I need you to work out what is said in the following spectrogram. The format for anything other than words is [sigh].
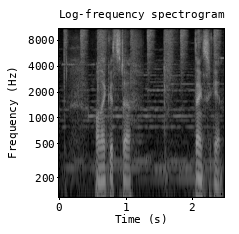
All that good stuff. Thanks again.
